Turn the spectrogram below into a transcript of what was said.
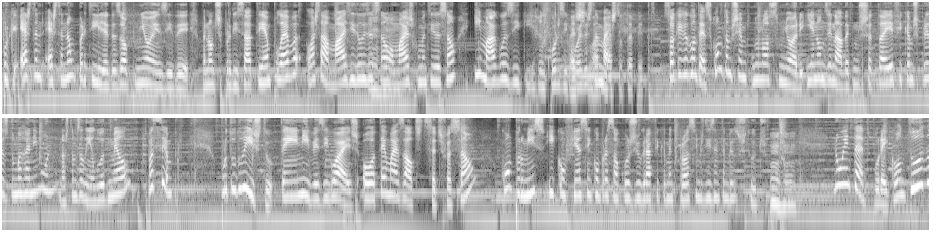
Porque esta, esta não partilha das opiniões e de para não desperdiçar tempo leva, lá está, a mais idealização, a mais romantização e mágoas e, e rancores e coisas Lá também. do tapete. Só que o que é que acontece? Como estamos sempre no nosso melhor e a não dizer nada que nos chateia, ficamos presos de uma honeymoon. Nós estamos ali em lua de mel para sempre. Por tudo isto, têm níveis iguais ou até mais altos de satisfação, compromisso e confiança em comparação com os geograficamente próximos, dizem também os estudos. Uhum. No entanto, porém, contudo,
